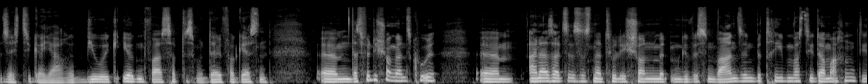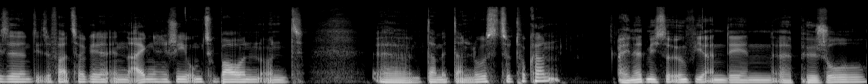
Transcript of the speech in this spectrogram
60er Jahre Buick irgendwas, habe das Modell vergessen. Ähm, das finde ich schon ganz cool. Ähm, einerseits ist es natürlich schon mit einem gewissen Wahnsinn betrieben, was die da machen, diese, diese Fahrzeuge in Eigenregie umzubauen und äh, damit dann loszutuckern. Erinnert mich so irgendwie an den äh, Peugeot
